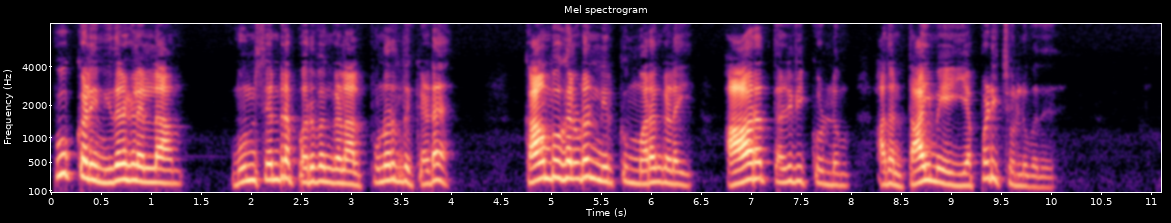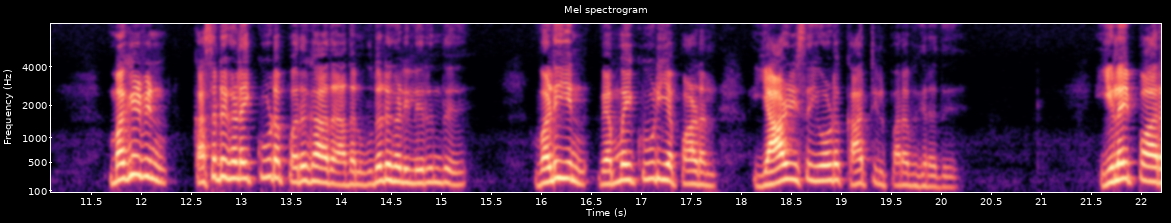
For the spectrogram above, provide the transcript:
பூக்களின் இதழ்களெல்லாம் முன் சென்ற பருவங்களால் புணர்ந்து கெட காம்புகளுடன் நிற்கும் மரங்களை ஆறத் தழுவிக்கொள்ளும் அதன் தாய்மையை எப்படி சொல்லுவது? மகிழ்வின் கசடுகளை கூட பருகாத அதன் உதடுகளிலிருந்து வழியின் வெம்மை கூடிய பாடல் யாழிசையோடு காற்றில் பரவுகிறது. இலைப்பார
